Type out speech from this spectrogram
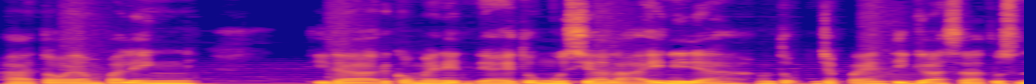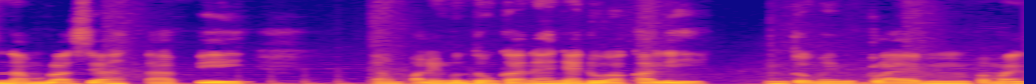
atau yang paling tidak recommended yaitu Musiala. Ini dia untuk pencapaian 3 116 ya, tapi yang paling menguntungkan hanya dua kali untuk mengklaim pemain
